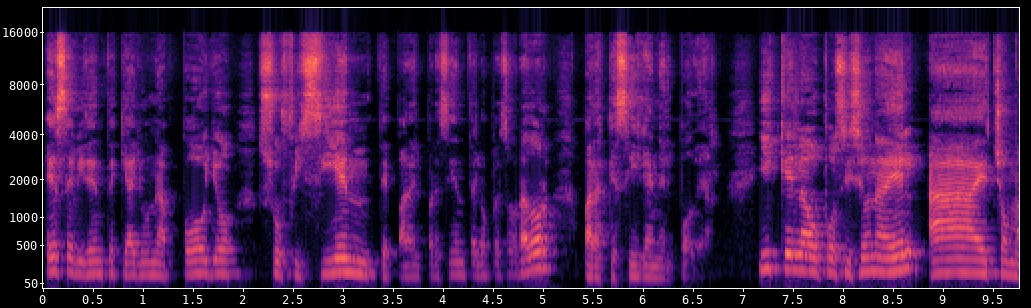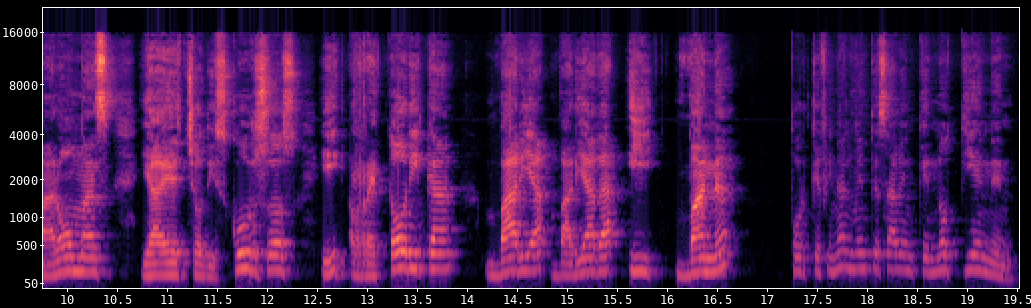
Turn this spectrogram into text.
es evidente que hay un apoyo suficiente para el presidente López Obrador para que siga en el poder y que la oposición a él ha hecho maromas y ha hecho discursos y retórica varia, variada y vana, porque finalmente saben que no tienen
